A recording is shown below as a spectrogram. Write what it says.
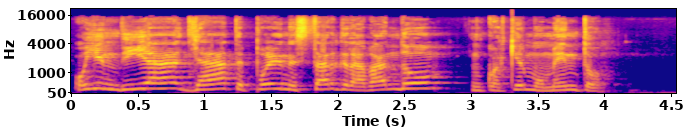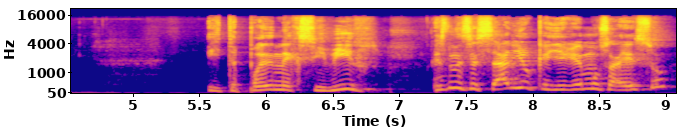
Hoy en día ya te pueden estar grabando en cualquier momento y te pueden exhibir. ¿Es necesario que lleguemos a eso?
